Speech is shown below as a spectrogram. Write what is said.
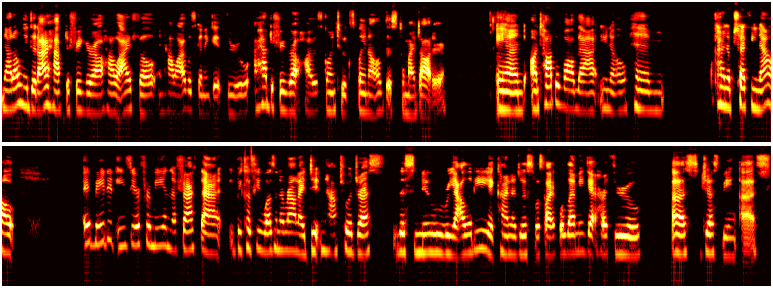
not only did I have to figure out how I felt and how I was going to get through, I had to figure out how I was going to explain all of this to my daughter. And on top of all that, you know, him kind of checking out, it made it easier for me in the fact that because he wasn't around, I didn't have to address this new reality. It kind of just was like, well, let me get her through us just being us.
